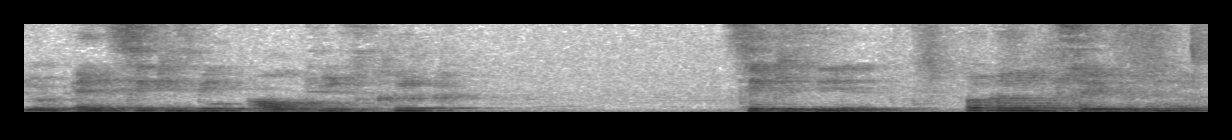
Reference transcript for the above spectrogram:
diyorum. 58648 diyelim. Bakalım bu sayı bölünüyor mu?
